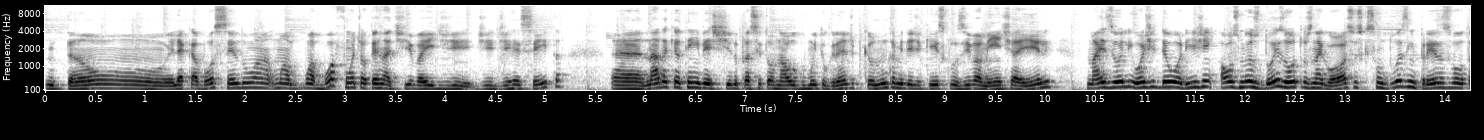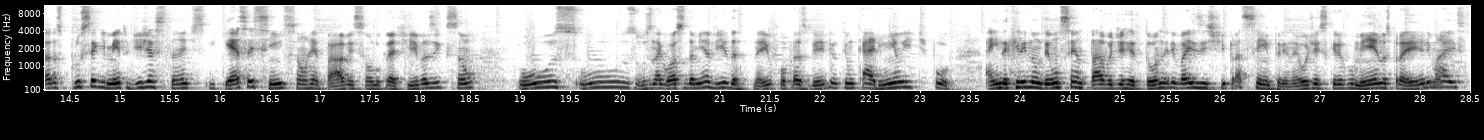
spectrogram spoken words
Então ele acabou sendo uma, uma, uma boa fonte alternativa aí de, de, de receita. É, nada que eu tenha investido para se tornar algo muito grande, porque eu nunca me dediquei exclusivamente a ele, mas ele hoje deu origem aos meus dois outros negócios, que são duas empresas voltadas para o segmento de gestantes, e que essas sim são rentáveis, são lucrativas e que são os, os, os negócios da minha vida. Né? E o Compras Baby eu tenho um carinho e, tipo, ainda que ele não dê um centavo de retorno, ele vai existir para sempre. Né? Hoje eu escrevo menos para ele, mas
